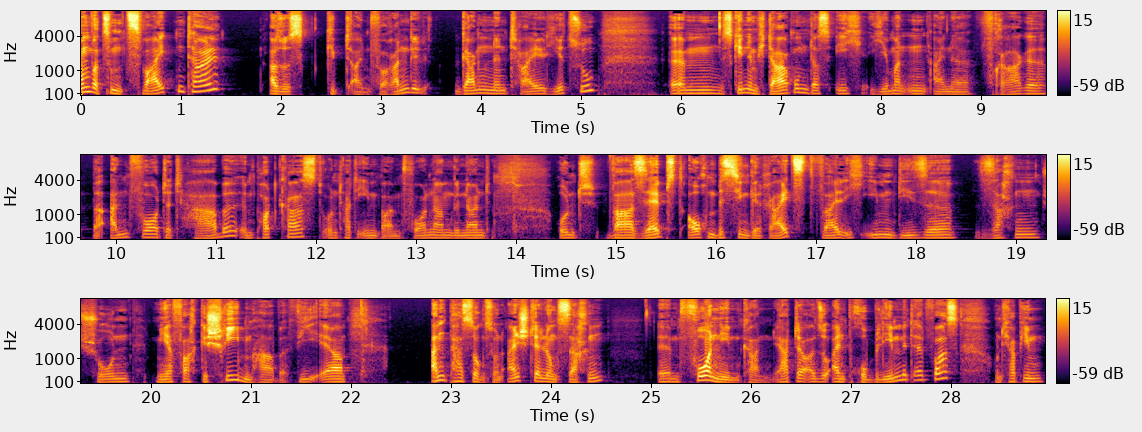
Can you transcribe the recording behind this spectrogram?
kommen wir zum zweiten Teil. Also es gibt einen vorangegangenen Teil hierzu. Ähm, es geht nämlich darum, dass ich jemanden eine Frage beantwortet habe im Podcast und hatte ihn beim Vornamen genannt und war selbst auch ein bisschen gereizt, weil ich ihm diese Sachen schon mehrfach geschrieben habe, wie er Anpassungs- und Einstellungssachen ähm, vornehmen kann. Er hatte also ein Problem mit etwas und ich habe ihm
